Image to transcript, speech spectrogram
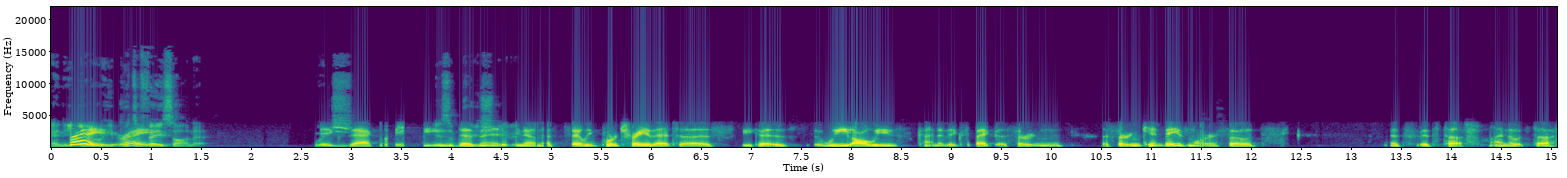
and he, you know, he puts right. a face on it. Exactly he doesn't you know necessarily portray that to us because we always kind of expect a certain a certain Kent Bazemore. So it's it's it's tough. I know it's tough.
